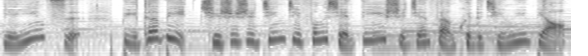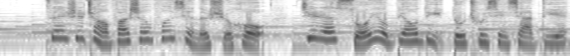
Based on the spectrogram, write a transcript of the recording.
也因此，比特币其实是经济风险第一时间反馈的晴雨表。在市场发生风险的时候，既然所有标的都出现下跌，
